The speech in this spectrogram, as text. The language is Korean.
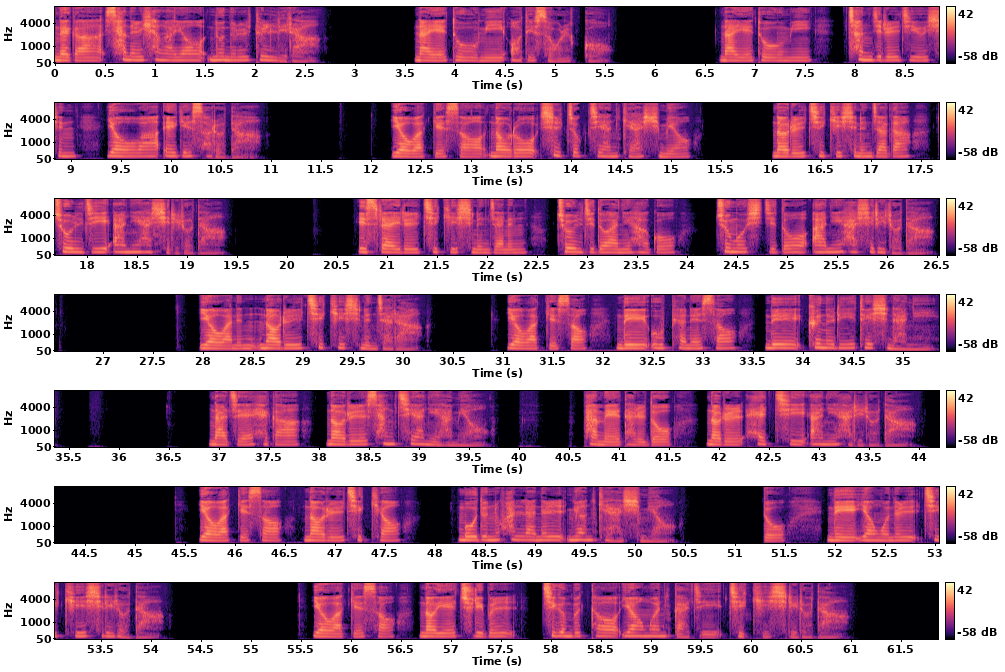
내가 산을 향하여 눈을 들리라. 나의 도움이 어디서 올꼬? 나의 도움이 천지를 지으신 여호와에게서로다. 여호와께서 너로 실족지 않게 하시며 너를 지키시는 자가 졸지 아니하시리로다. 이스라엘을 지키시는 자는 졸지도 아니하고 주무시지도 아니하시리로다. 여호와는 너를 지키시는 자라. 여호와께서 내 우편에서 내 그늘이 되시나니. 낮에 해가 너를 상치 아니하며 밤의 달도 너를 해치 아니하리로다. 여호와께서 너를 지켜 모든 환란을 면케 하시며 또 내 영혼을 지키시리로다. 여호와께서 너의 출입을 지금부터 영원까지 지키시리로다.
